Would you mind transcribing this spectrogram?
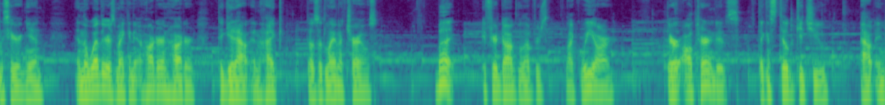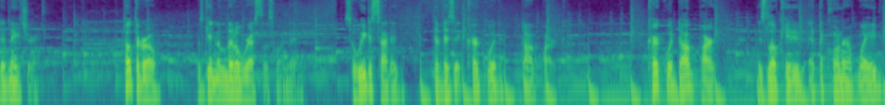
is here again, and the weather is making it harder and harder to get out and hike those Atlanta trails. But if you're dog lovers like we are, there are alternatives that can still get you out into nature. Totoro was getting a little restless one day, so we decided to visit Kirkwood Dog Park. Kirkwood Dog Park is located at the corner of Wade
